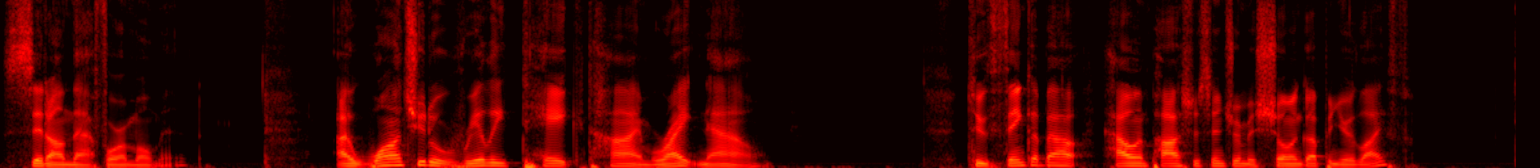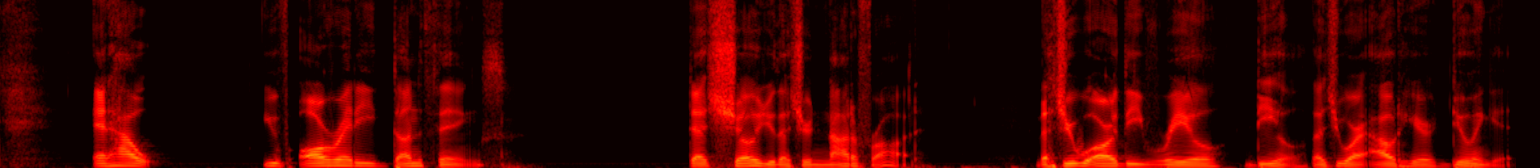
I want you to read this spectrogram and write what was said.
sit on that for a moment. I want you to really take time right now to think about how imposter syndrome is showing up in your life and how you've already done things that show you that you're not a fraud, that you are the real deal, that you are out here doing it.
